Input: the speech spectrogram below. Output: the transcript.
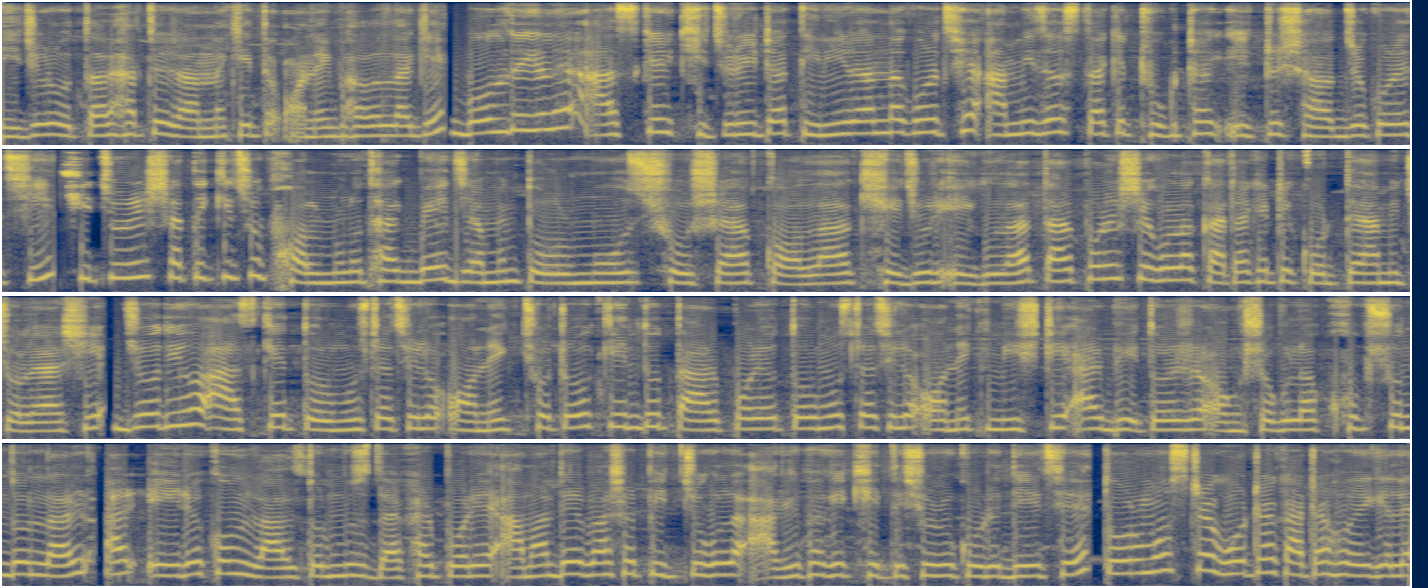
নিজেরও তার হাতে রান্না খেতে অনেক ভালো লাগে। বলতে গেলে আজকের খিচুড়িটা তিনি রান্না করেছে, আমি জাস্ট তাকে ঠুকঠাক একটু সাহায্য করেছি। খিচুড়ির সাথে কিছু ফলমূলও থাকবে, যেমন তরমুজ, শসা, কলা, খেজুর এগুলা। তারপরে সেগুলা কাটাকাটি করতে আমি চলে আসি। যদিও আজকে তরমুজটা ছিল অনেক ছোট, কিন্তু তারপরেও তরমুজটা ছিল অনেক মিষ্টি। আর ভেতরের অংশগুলো খুব সুন্দর লাল। আর এইরকম লাল তরমুজ দেখার পরে আমাদের বাসার পিচ্চুগুলো আগে ভাগে খেতে শুরু করে দিয়েছে। তরমুজটা গোটা কাটা হয়ে গেলে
